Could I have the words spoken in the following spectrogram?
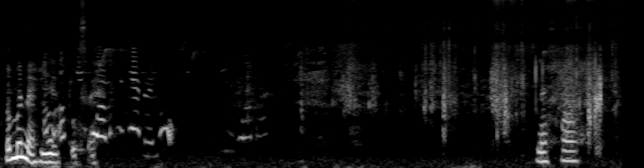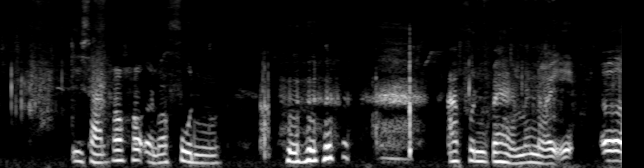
แล้วเมื่อไหร่พี่จะปลูกใส่เอาขี้วัวมาให้แม่หน่อยลูกนะคะอีสานเขาเขาเอ่นว่าฝุ่นอาฝุ่นไปให้มันหน่อย เออ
